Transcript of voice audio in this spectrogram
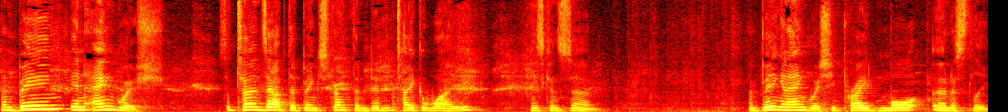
And being in anguish. So it turns out that being strengthened didn't take away his concern. And being in anguish, he prayed more earnestly.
